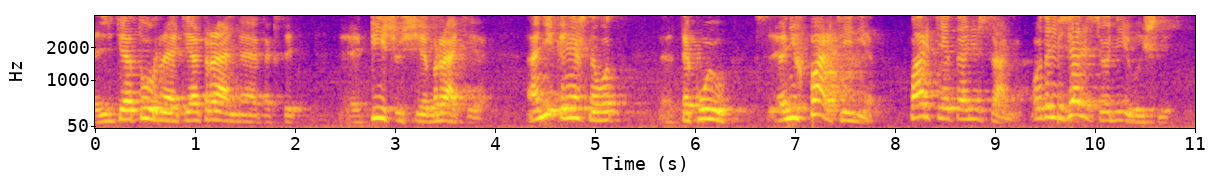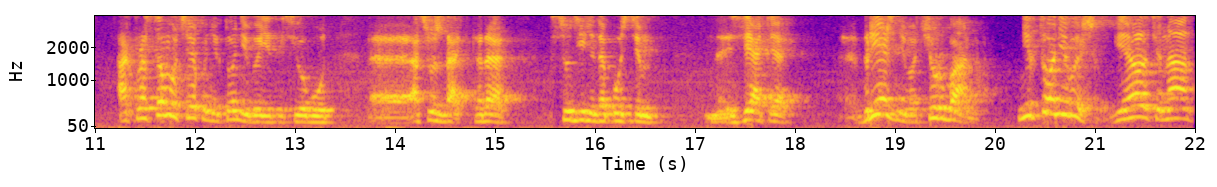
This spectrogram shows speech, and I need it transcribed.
литературная, театральная, так сказать, э, пишущие братья, они, конечно, вот э, такую... У них партии нет. Партия – это они сами. Вот они взяли сегодня и вышли. А к простому человеку никто не выйдет, если его будут э, осуждать. Когда судили, допустим, зятя э, Брежнева, Чурбанов, никто не вышел. Генерал-лейтенант,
